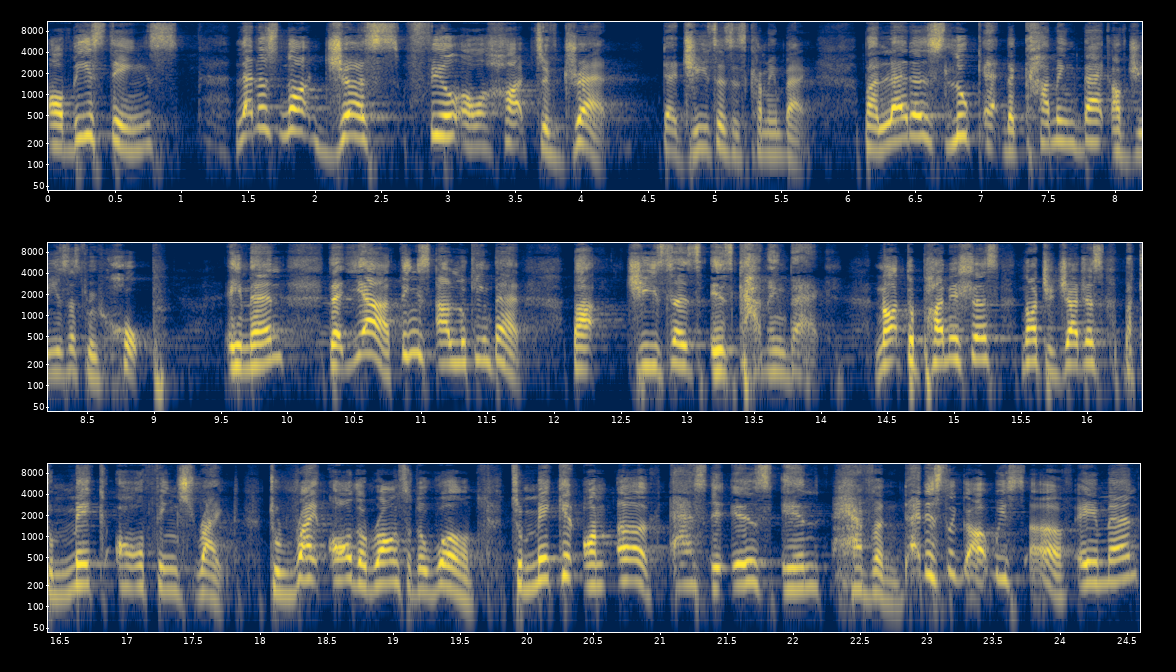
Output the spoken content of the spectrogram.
of these things, let us not just fill our hearts with dread that Jesus is coming back, but let us look at the coming back of Jesus with hope. Amen? That, yeah, things are looking bad, but Jesus is coming back not to punish us, not to judge us, but to make all things right, to right all the wrongs of the world, to make it on earth as it is in heaven. That is the God we serve. Amen.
